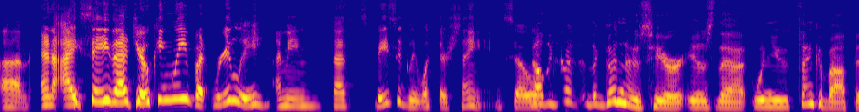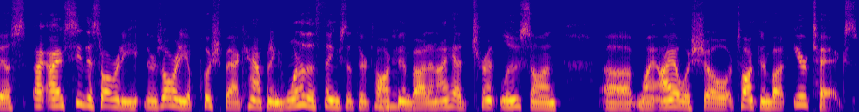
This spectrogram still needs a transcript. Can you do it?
Um, and I say that jokingly, but really, I mean, that's basically what they're saying. So, Now the good the good news here is that when you think about this, I, I see this already. There's already a pushback happening. One of the things that they're talking about, and I had Trent Loos on uh, my Iowa show talking about ear tags.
